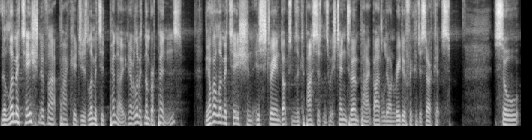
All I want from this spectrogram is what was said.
The limitation of that package is limited pin out. You can have a limited number of pins. The other limitation is stray inductance and capacitance, which tend to impact badly on radio frequency circuits. So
